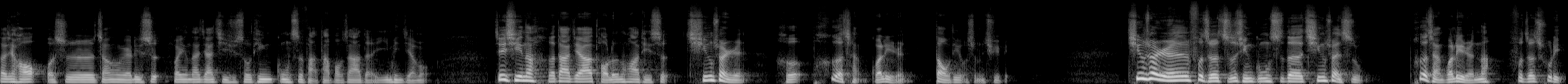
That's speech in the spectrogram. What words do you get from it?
大家好，我是张宏元律师，欢迎大家继续收听《公司法大爆炸》的音频节目。这期呢，和大家讨论的话题是清算人和破产管理人到底有什么区别？清算人负责执行公司的清算事务，破产管理人呢负责处理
